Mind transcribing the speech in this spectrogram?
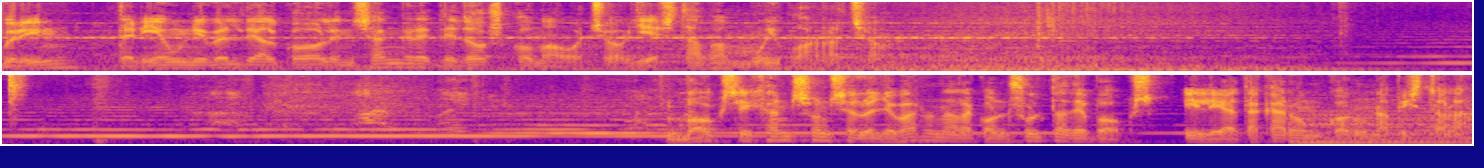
Green tenía un nivel de alcohol en sangre de 2,8 y estaba muy borracho. Box y Hanson se lo llevaron a la consulta de Box y le atacaron con una pistola.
